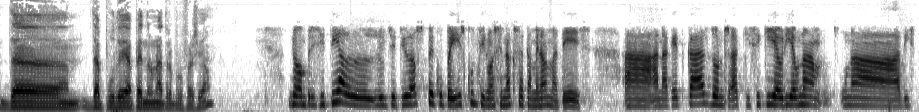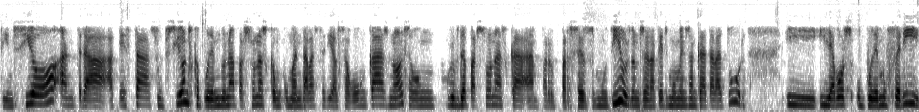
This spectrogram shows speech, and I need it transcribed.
de, de poder aprendre una altra professió? No, en principi l'objectiu dels PQPIs continua sent exactament el mateix. Uh, en aquest cas, doncs, aquí sí que hi hauria una, una distinció entre aquestes opcions que podem donar a persones, com comentava, seria el segon cas, no? el segon grup de persones que per, per certs motius doncs, en aquests moments han quedat a l'atur i, i llavors ho podem oferir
